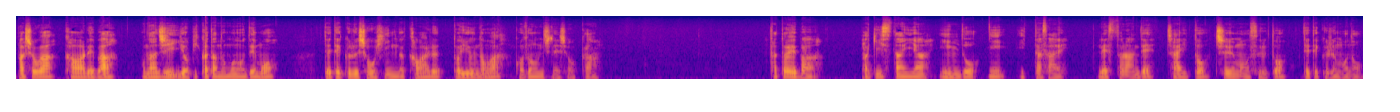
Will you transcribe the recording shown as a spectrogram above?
場所が変われば同じ呼び方のものでも出てくる商品が変わるというのはご存知でしょうか？例えばパキスタンやインドに行った際レストランでチャイと注文すると出てくるもの。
